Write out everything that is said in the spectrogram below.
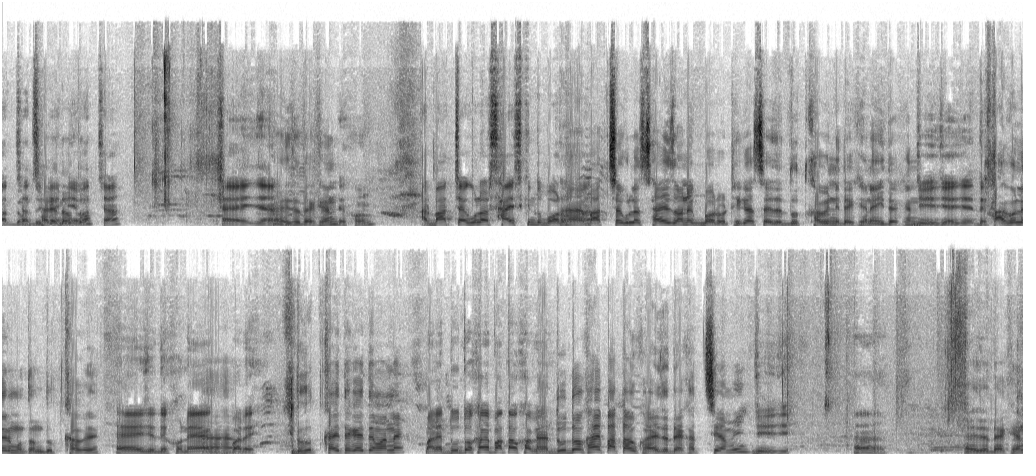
বাচ্চা দুইটা ছেড়ে দাও তো। বাচ্চা। এই যে এই যে দেখেন। দেখুন। আর বাচ্চাগুলোর সাইজ কিন্তু বড় হ্যাঁ বাচ্চাগুলোর সাইজ অনেক বড় ঠিক আছে? যে দুধ দেখেন এই দেখেন। জি জি জি দেখুন। ছাগলের মতন দুধ খাবে। এই যে দেখুন একবারে। দুধ খাইতে খাইতে মানে? মানে দুধও খাবে পাতাও খাবে? হ্যাঁ দুধও খায় পাতাও খায়। যে দেখাচ্ছি আমি। জি জি। হ্যাঁ। এই যে দেখেন।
